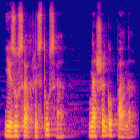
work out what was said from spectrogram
Jezusa Chrystusa, naszego Pana.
